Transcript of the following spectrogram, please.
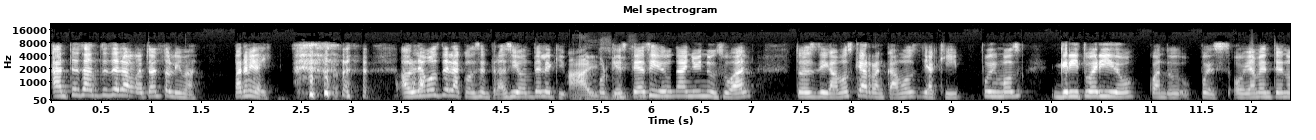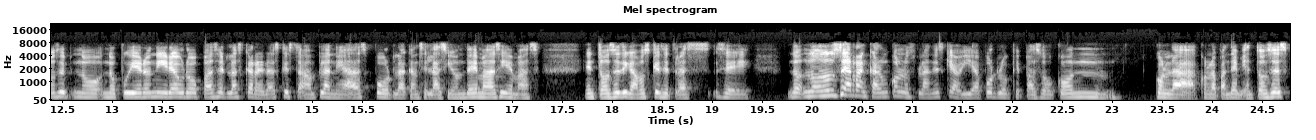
Antes, antes de la vuelta al Tolima, párame ahí. Hablemos de la concentración del equipo, porque este ha sido un año inusual. Entonces, digamos que arrancamos y aquí pudimos grito herido cuando, pues, obviamente no, se, no, no, pudieron ir a Europa a hacer las carreras que estaban planeadas por la cancelación de más y demás. Entonces, digamos que se, tras, se no, no se arrancaron con los planes que había por lo que pasó con, con la, con la pandemia. Entonces,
